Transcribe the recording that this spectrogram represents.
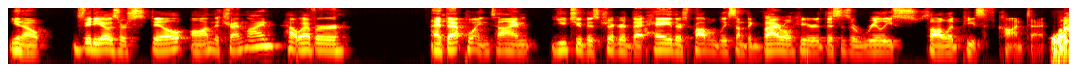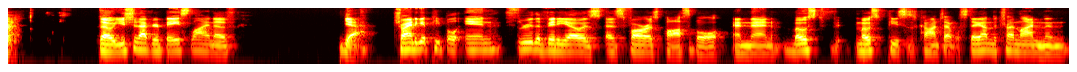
you know, videos are still on the trend line. However, at that point in time, YouTube has triggered that, hey, there's probably something viral here. This is a really solid piece of content. So you should have your baseline of, yeah, trying to get people in through the video as, as far as possible. And then most most pieces of content will stay on the trend line. And then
